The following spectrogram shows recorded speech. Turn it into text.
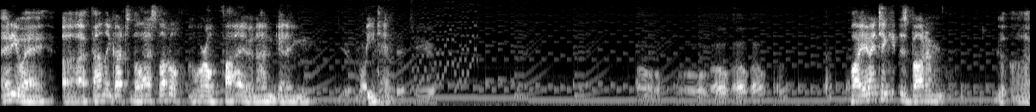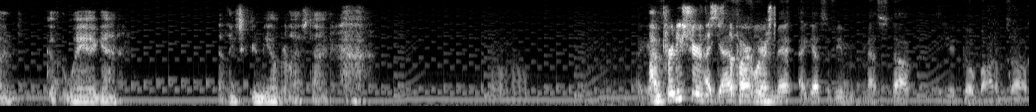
Anyway, uh, I finally got to the last level, World Five, and I'm getting. Your butt Beat it. handed to you. Oh, oh, oh, oh, oh, oh. That- that- Why am I taking this bottom uh, way again? That thing screwed me over last time. I'm pretty sure this is the part where I guess if you messed up, you'd go bottoms up.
